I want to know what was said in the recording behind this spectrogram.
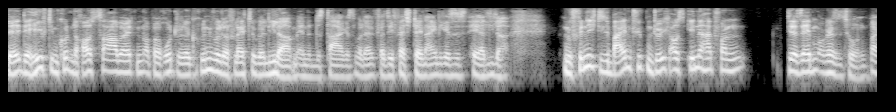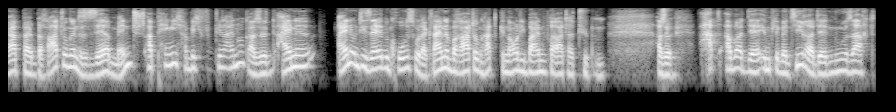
der, der hilft dem Kunden rauszuarbeiten, ob er rot oder grün will oder vielleicht sogar lila am Ende des Tages, weil, er, weil sie feststellen, eigentlich ist es eher lila. Nun finde ich diese beiden Typen durchaus innerhalb von derselben Organisation. Gerade bei Beratungen, das ist sehr menschabhängig, habe ich den Eindruck. Also eine, eine und dieselbe große oder kleine Beratung hat genau die beiden Beratertypen. Also hat aber der Implementierer, der nur sagt,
